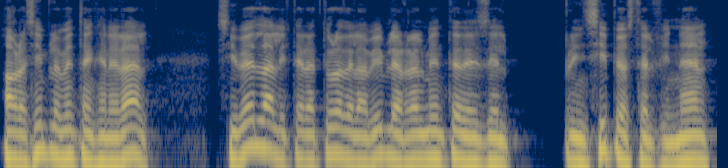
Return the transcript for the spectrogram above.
Ahora, simplemente en general, si ves la literatura de la Biblia realmente desde el principio hasta el final,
